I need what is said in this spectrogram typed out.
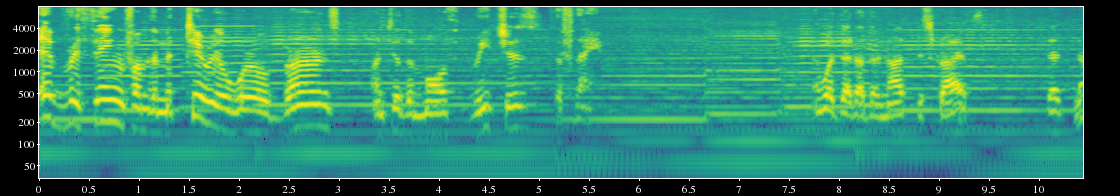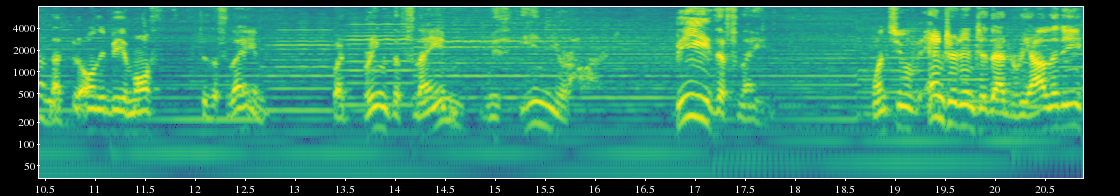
everything from the material world burns until the moth reaches the flame. And what that other Nat describes that no not only be a moth to the flame but bring the flame within your heart. Be the flame. Once you've entered into that reality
